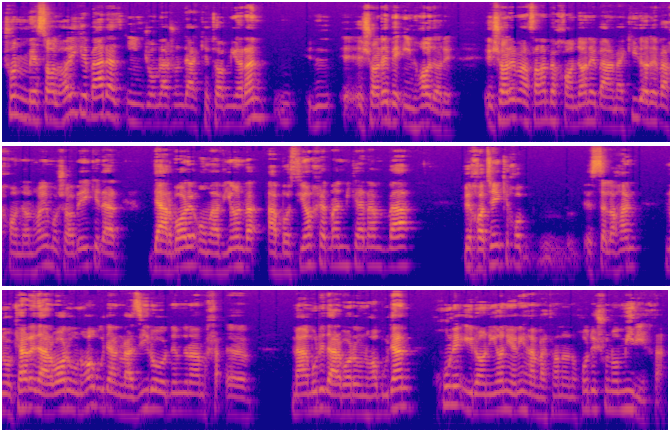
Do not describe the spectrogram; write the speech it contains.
چون مثال هایی که بعد از این جملهشون در کتاب میارن اشاره به اینها داره. اشاره مثلا به خاندان برمکی داره و خاندان های مشابهی که در دربار امویان و عباسیان خدمت می‌کردن و به خاطر اینکه خب اصطلاحا نوکر دربار اونها بودن وزیر و نمی‌دونم مأمور دربار اونها بودن خون ایرانیان یعنی هموطنان خودشون رو میریختن.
